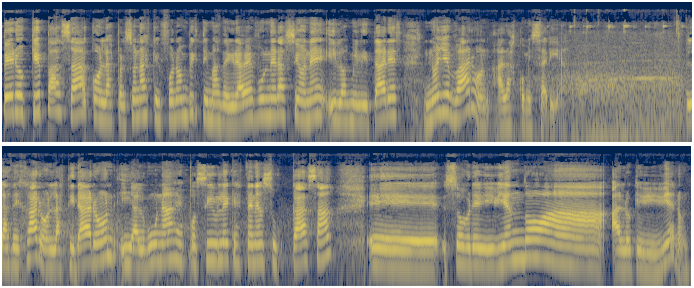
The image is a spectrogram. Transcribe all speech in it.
Pero, ¿qué pasa con las personas que fueron víctimas de graves vulneraciones y los militares no llevaron a las comisarías? Las dejaron, las tiraron y algunas es posible que estén en sus casas eh, sobreviviendo a, a lo que vivieron.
